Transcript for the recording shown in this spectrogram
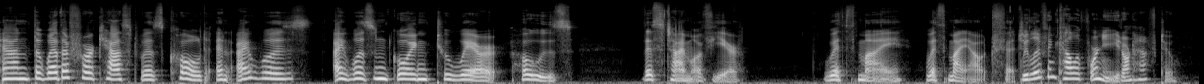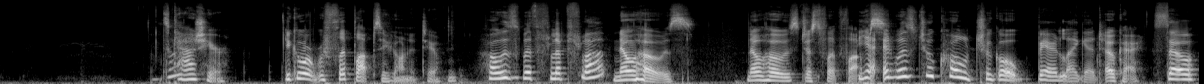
and the weather forecast was cold, and I was I wasn't going to wear hose this time of year with my with my outfit. We live in California. You don't have to. It's cash here. You could wear with flip flops if you wanted to. Hose with flip flop? No hose. No hose, just flip flops. Yeah, it was too cold to go bare legged. okay. So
